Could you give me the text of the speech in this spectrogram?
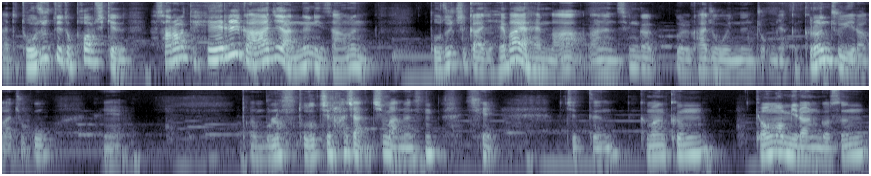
아, 도둑질도 포함시켜 사람한테 해를 가하지 않는 이상은 도둑질까지 해봐야 한다라는 생각을 가지고 있는 조금 약간 그런 주의라 가지고 예 어, 물론 도둑질 하지 않지만은 예 어쨌든 그만큼 경험이라는 것은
